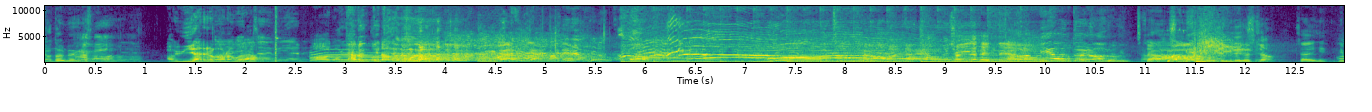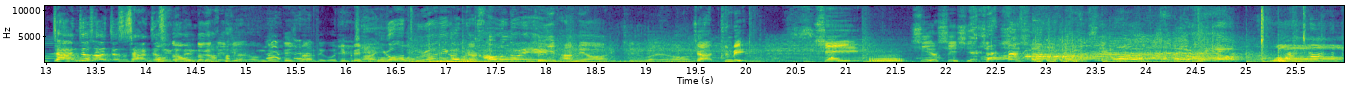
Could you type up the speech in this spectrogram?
여덟 명이서. 아, 위아래로 가는 거야? 어, 다른구나. 몰라. 처음에 저희가 됐네요. 미연도요. 자, 준비하고 준비되셨죠? 자, 힘, 힘 자. 앉아서 앉아서 자, 앉아서. 엉덩이, 엉덩이 떼시면, 엉덩이 떼시면 안 되고, 힘 빼시고. 이거는 도현이가 우리 자, 강원도의 등이 힘. 닿으면 지는 거예요. 자, 준비. 시. 시요, 시, 시. 자, 시, 시. 시. 오, 오, 와,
